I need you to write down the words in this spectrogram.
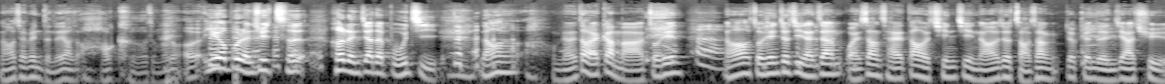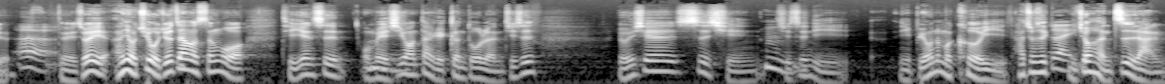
然后在那边等着要说，哦，好渴，怎么说？呃，因为又不能去吃 喝人家的补给，然后我们两个到底在干嘛？昨天，然后昨天就竟然这样晚上才到了清境，然后就早上就跟着人家去，对，所以很有趣。我觉得这样的生活体验是，我们也希望带给更多人。其实有一些事情，其实你。你不用那么刻意，它就是你就很自然。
